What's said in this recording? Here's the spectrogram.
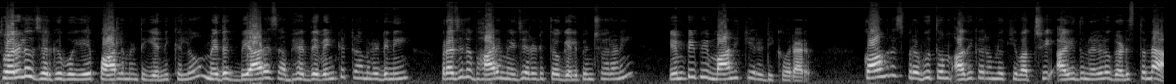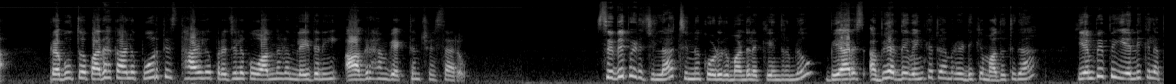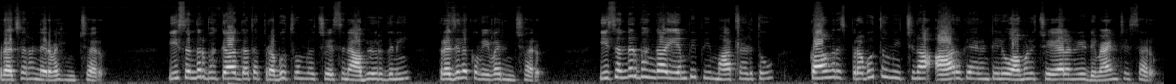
త్వరలో జరగబోయే పార్లమెంటు ఎన్నికల్లో మెదక్ బీఆర్ఎస్ అభ్యర్థి వెంకట్రామరెడ్డిని ప్రజలు భారీ మెజారిటీతో గెలిపించాలని ఎంపీపీ మాణిక్యరెడ్డి కోరారు. కాంగ్రెస్ ప్రభుత్వం అధికారంలోకి వచ్చి ఐదు నెలలు గడుస్తున్నా ప్రభుత్వ పథకాలు పూర్తి స్థాయిలో ప్రజలకు అందడం లేదని ఆగ్రహం వ్యక్తం చేశారు. సిద్దిపేట జిల్లా చిన్నకోడూరు మండల కేంద్రంలో బీఆర్ఎస్ అభ్యర్థి వెంకటరామరెడ్డికి మద్దతుగా ఎంపీపీ ఎన్నికల ప్రచారం నిర్వహించారు. ఈ సందర్భంగా గత ప్రభుత్వంలో చేసిన అభివృద్ధిని ప్రజలకు వివరించారు. ఈ సందర్భంగా ఎంపీపీ మాట్లాడుతూ కాంగ్రెస్ ప్రభుత్వం ఇచ్చిన ఆరు గ్యారంటీలు అమలు చేయాలని డిమాండ్ చేశారు.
